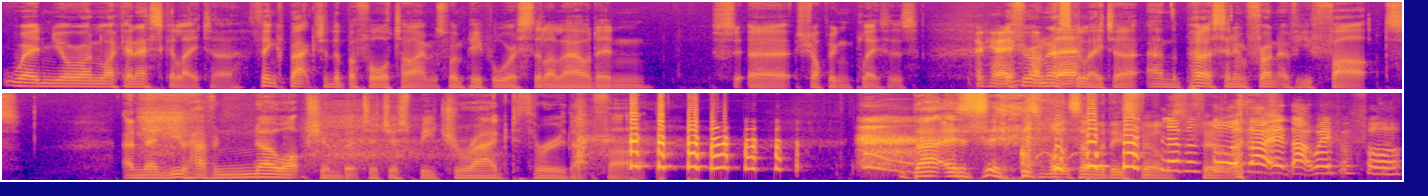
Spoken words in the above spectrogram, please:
when you're on like an escalator. Think back to the before times when people were still allowed in uh, shopping places. Okay. if you're on I'm an there. escalator and the person in front of you farts, and then you have no option but to just be dragged through that fart. that is, is what some of these films Never feel thought like. about it that way before.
